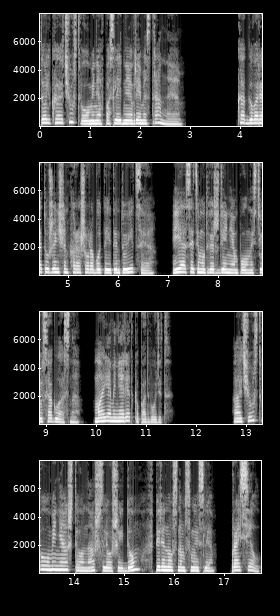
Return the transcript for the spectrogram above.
Только чувство у меня в последнее время странное. Как говорят, у женщин хорошо работает интуиция. Я с этим утверждением полностью согласна. Моя меня редко подводит. А чувство у меня, что наш с Лёшей дом, в переносном смысле, просел.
